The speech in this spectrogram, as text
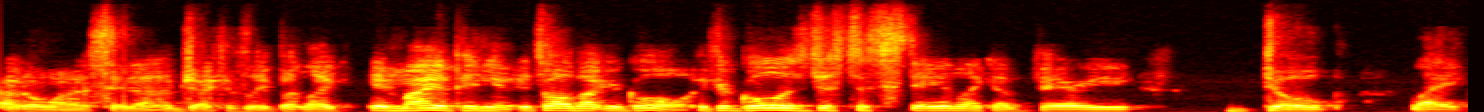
I don't want to say that objectively, but like in my opinion, it's all about your goal. If your goal is just to stay like a very dope, like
